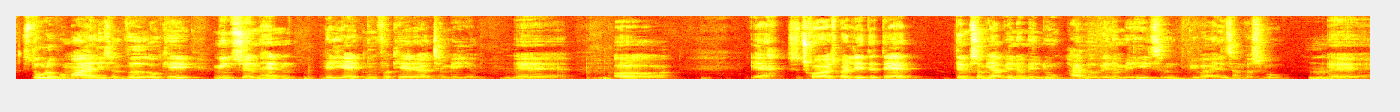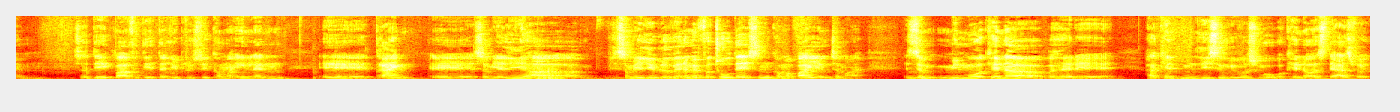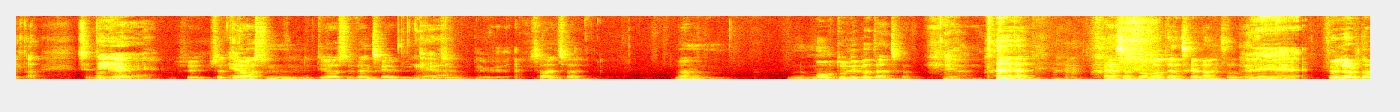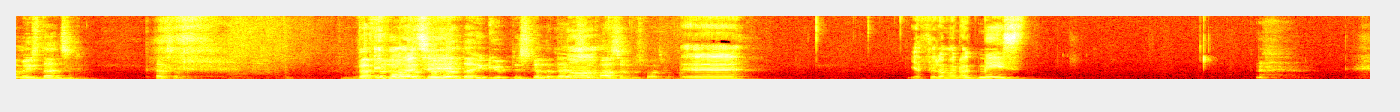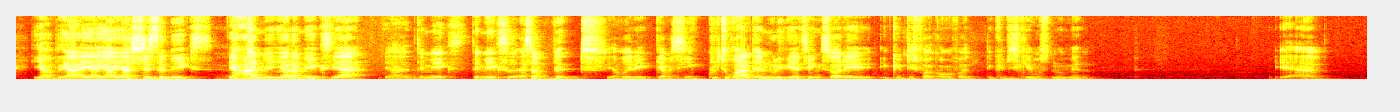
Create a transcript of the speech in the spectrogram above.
stoler på mig og ligesom ved, okay, min søn, han vælger ikke nogen forkerte at tage med hjem. Mm. Øh, og ja, så tror jeg også bare lidt, at det er, dem som jeg er venner med nu, har jeg været venner med helt siden vi var alle sammen var små. Mm. Øh, så det er ikke bare fordi, at der lige pludselig kommer en eller anden øh, dreng, øh, som jeg lige har, som jeg lige er blevet venner med for to dage siden, kommer bare hjem til mig. Altså, min mor kender, hvad hedder det, har kendt dem lige siden vi var små, og kender også deres forældre. Så det Okay. er... Sygt. Så de er også, en, de er også et venskab. Ja. Ja. Sejt, sejt. Hvad må du lige blevet dansker? Ja. Altså, du har været dansker i lang tid. Ja. Føler du dig mest dansk? Altså. Hvad føler du dig? til- Føler du dig egyptisk eller dansk? Nå. Det er et meget simpelt spørgsmål. Øh, jeg føler mig nok mest... Jeg, jeg, jeg, jeg, jeg synes det er mix. Jeg har en mix. Jeg er det mix, ja. Ja, det er mix. Det er mixet. Altså, ved- jeg ved det ikke. Jeg vil sige, kulturelt alle mulige de her ting, så er det egyptisk, for jeg kommer fra et egyptisk hjem og sådan noget, men... Ja,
